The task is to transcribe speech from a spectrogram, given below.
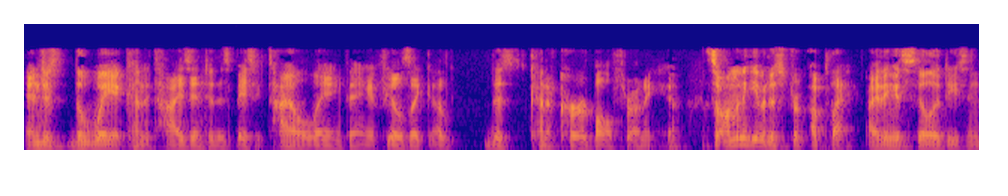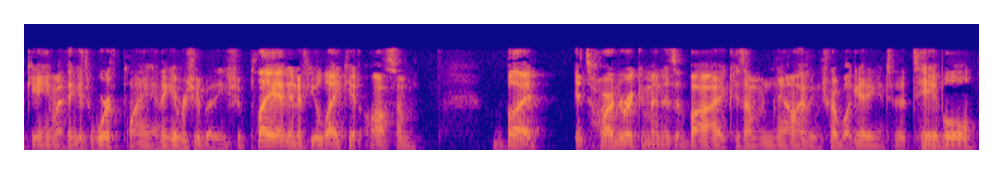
And just the way it kind of ties into this basic tile laying thing, it feels like a, this kind of curveball thrown at you. So I'm going to give it a, a play. I think it's still a decent game. I think it's worth playing. I think everybody should play it. And if you like it, awesome. But it's hard to recommend as a buy because I'm now having trouble getting it to the table.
